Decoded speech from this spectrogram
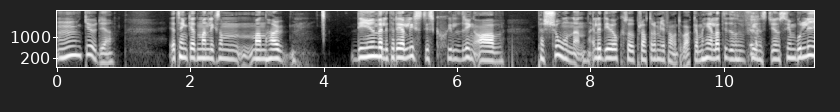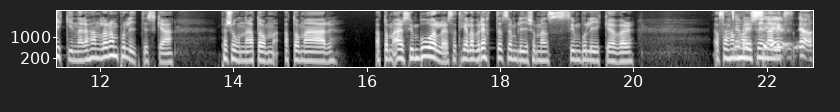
Mm, gud ja. Jag tänker att man liksom, man har... Det är ju en väldigt realistisk skildring av personen, eller det också pratar de ju fram och tillbaka, men hela tiden så finns det ju en symbolik i när det handlar om politiska personer, att de, att de, är, att de är symboler, så att hela berättelsen blir som en symbolik över Alltså han har ju sina... Liksom... Ja,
